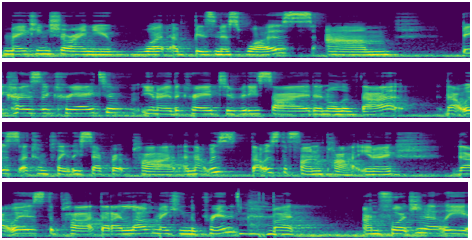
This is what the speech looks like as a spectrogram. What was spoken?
making sure I knew what a business was. Um, because the creative, you know, the creativity side and all of that, that was a completely separate part. And that was that was the fun part, you know. That was the part that I love making the prints but unfortunately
